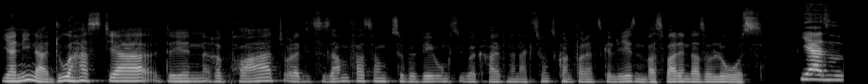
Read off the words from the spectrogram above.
Ja, Nina, du hast ja den Report oder die Zusammenfassung zur bewegungsübergreifenden Aktionskonferenz gelesen. Was war denn da so los? Ja, also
